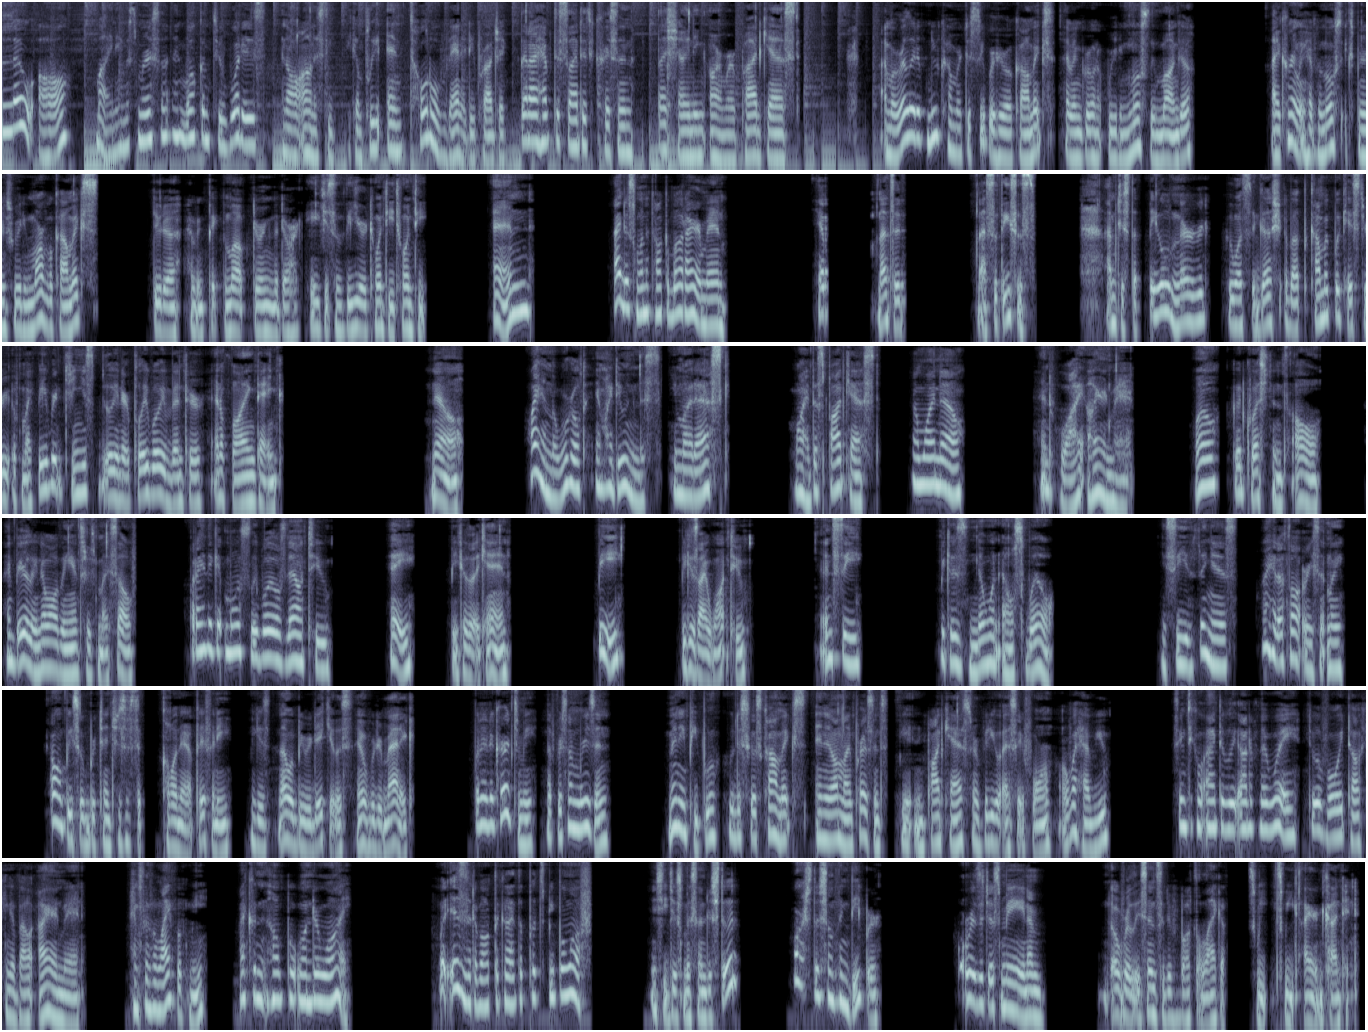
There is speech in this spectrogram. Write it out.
Hello, all. My name is Marissa, and welcome to what is, in all honesty, a complete and total vanity project that I have decided to christen the Shining Armor Podcast. I'm a relative newcomer to superhero comics, having grown up reading mostly manga. I currently have the most experience reading Marvel comics, due to having picked them up during the dark ages of the year 2020. And I just want to talk about Iron Man. Yep, that's it. That's the thesis. I'm just a big old nerd who wants to gush about the comic book history of my favorite genius billionaire playboy inventor and a flying tank. Now, why in the world am I doing this, you might ask? Why this podcast? And why now? And why Iron Man? Well, good questions, all. I barely know all the answers myself, but I think it mostly boils down to A, because I can, B, because I want to, and C, because no one else will. You see, the thing is, I had a thought recently. I won't be so pretentious as to call it an epiphany, because that would be ridiculous and overdramatic. But it occurred to me that for some reason, many people who discuss comics in an online presence, be it in podcast or video essay form or what have you, seem to go actively out of their way to avoid talking about Iron Man. And for the life of me, I couldn't help but wonder why. What is it about the guy that puts people off? Is he just misunderstood? Or is there something deeper? Or is it just me and I'm overly sensitive about the lack of sweet, sweet iron content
